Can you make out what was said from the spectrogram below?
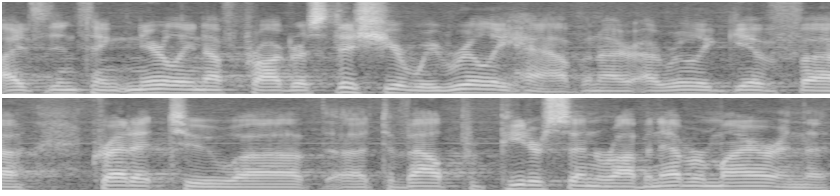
I didn't think nearly enough progress. This year we really have, and I, I really give uh, credit to, uh, uh, to Val Peterson, Robin Ebermeyer, and the,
